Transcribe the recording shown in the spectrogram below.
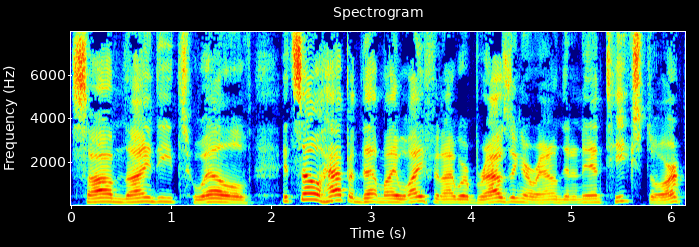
Psalm 90:12. It so happened that my wife and I were browsing around in an antique store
